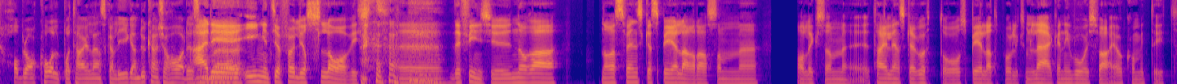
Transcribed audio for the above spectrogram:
har bra koll på thailändska ligan. Du kanske har det som... Nej, det är eh, inget jag följer slaviskt. Eh, det finns ju några, några svenska spelare där som eh, har liksom thailändska rötter och spelat på liksom lägre nivå i Sverige och kommit dit.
